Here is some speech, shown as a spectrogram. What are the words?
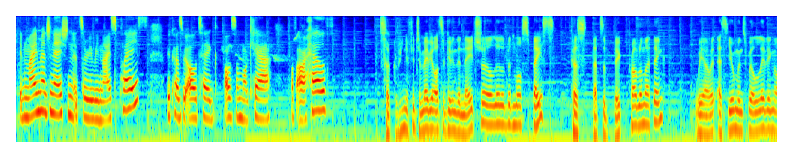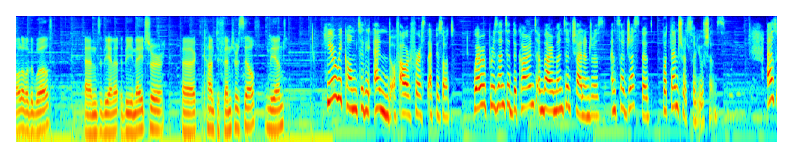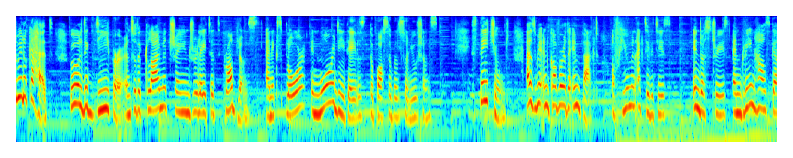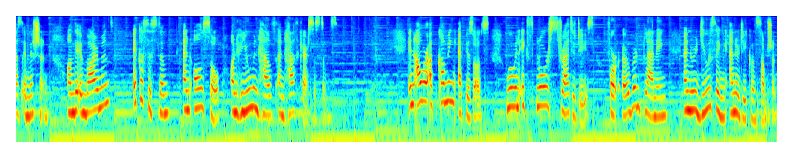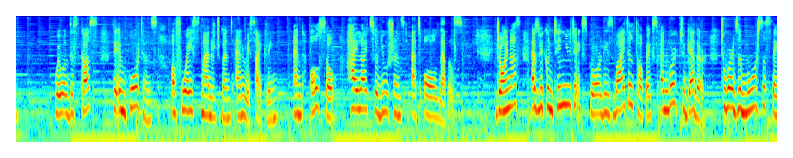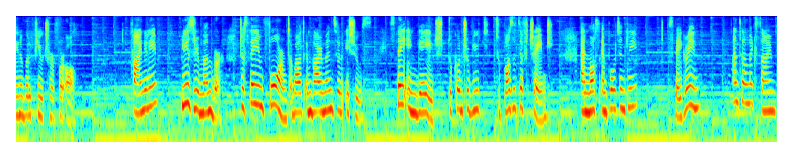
In my imagination, it's a really nice place because we all take also more care of our health. So greener future, maybe also giving the nature a little bit more space, because that's a big problem, I think. We are, as humans, we're living all over the world, and the, the nature uh, can't defend herself in the end. Here we come to the end of our first episode, where we presented the current environmental challenges and suggested potential solutions. As we look ahead, we will dig deeper into the climate change related problems and explore in more details the possible solutions. Stay tuned as we uncover the impact of human activities, industries, and greenhouse gas emission on the environment, ecosystem, and also on human health and healthcare systems. In our upcoming episodes, we will explore strategies for urban planning and reducing energy consumption. We will discuss the importance of waste management and recycling and also highlight solutions at all levels. Join us as we continue to explore these vital topics and work together towards a more sustainable future for all. Finally, please remember to stay informed about environmental issues, stay engaged to contribute to positive change and most importantly, stay green. Until next time.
